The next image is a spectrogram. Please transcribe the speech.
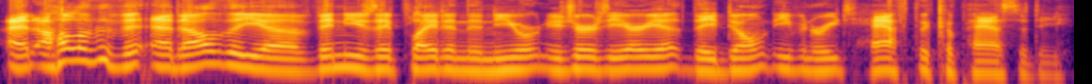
at all of the at all the uh, venues they played in the New York, New Jersey area, they don't even reach half the capacity.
